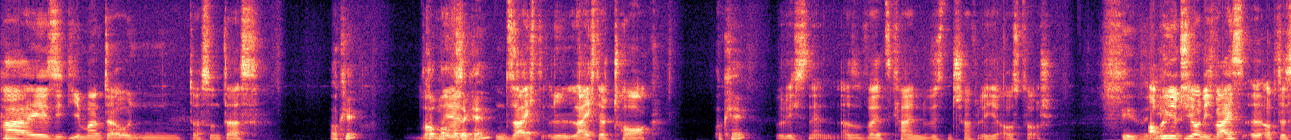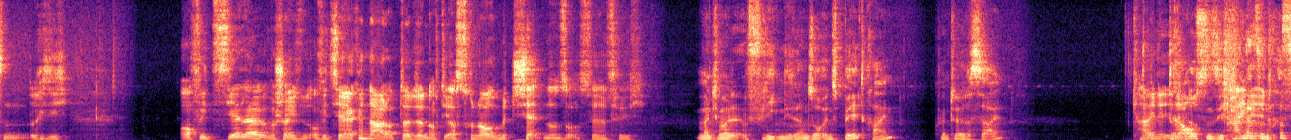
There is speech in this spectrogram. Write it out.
hi, sieht jemand da unten das und das. Okay. War man mehr was erkennen? Ein seicht, leichter Talk, Okay. würde ich es nennen. Also war jetzt kein wissenschaftlicher Austausch. Über Aber ich natürlich auch nicht weiß, äh, ob das ein richtig offizieller, wahrscheinlich ein offizieller Kanal, ob da dann auch die Astronauten mitchatten und so. Das wäre natürlich manchmal fliegen die dann so ins Bild rein. Könnte das sein? keine Draußen sie keine das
